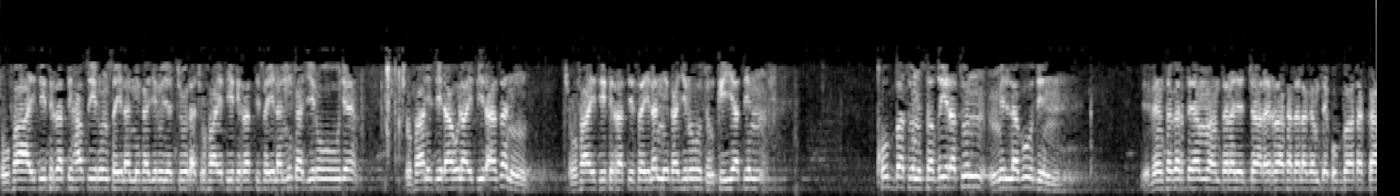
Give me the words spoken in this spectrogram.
cufaa isiit irratti hasiiruun saylanni ka jiru jechuudha. Cufaa isiit irratti saylanni ka jiru je. Cufaan isiidha hulaa isiidha sanii cufaa isiit irratti saylanni ka jiru turkiyyatiin qubbatun saqiiratun min labuudin rifeensa gartee amma antana jechaadha irraa ka dalagamte qubbaa takka.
